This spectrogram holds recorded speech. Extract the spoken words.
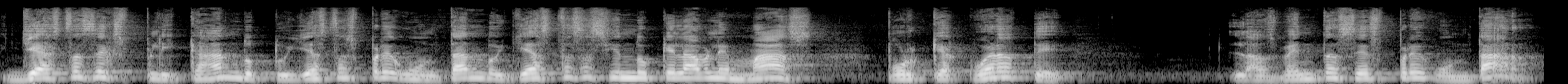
Ya estás explicando tú, ya estás preguntando, ya estás haciendo que él hable más. Porque acuérdate, las ventas es preguntar.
